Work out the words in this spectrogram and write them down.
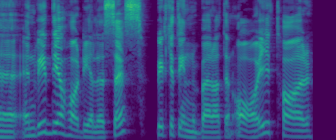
Eh, Nvidia har DLSS, vilket innebär att en AI tar,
